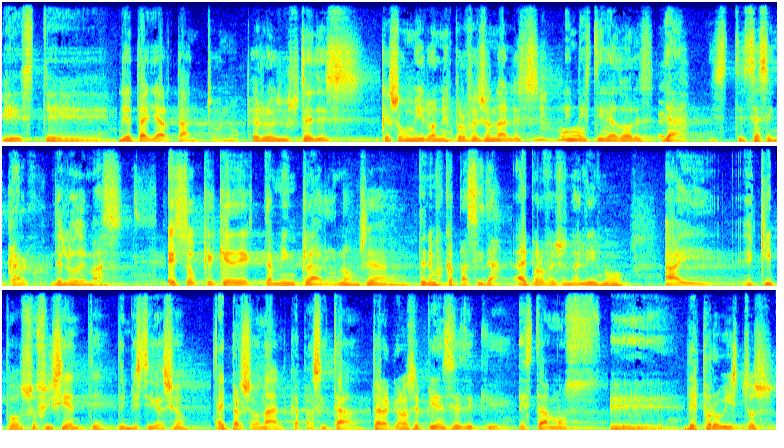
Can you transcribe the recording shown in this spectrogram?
este, detallar tanto, ¿no? pero ustedes que son mirones profesionales, investigadores, ya este, se hacen cargo de lo demás. Eso que quede también claro, ¿no? O sea, tenemos capacidad, hay profesionalismo, hay equipo suficiente de investigación, hay personal capacitado, para que no se piense de que estamos eh, desprovistos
